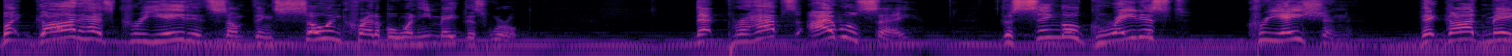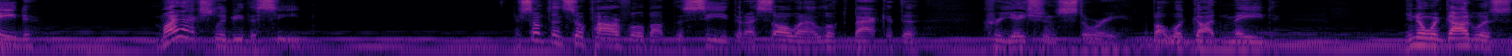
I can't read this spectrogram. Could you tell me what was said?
But God has created something so incredible when He made this world that perhaps I will say the single greatest creation that God made might actually be the seed. There's something so powerful about the seed that I saw when I looked back at the creation story about what God made. You know, when God was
